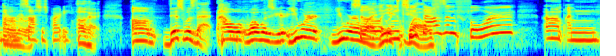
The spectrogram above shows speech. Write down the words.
I don't remember. Sausage Party. Okay. Um, this was that. How what was your you weren't you were So what? You were in 2004, um, I'm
